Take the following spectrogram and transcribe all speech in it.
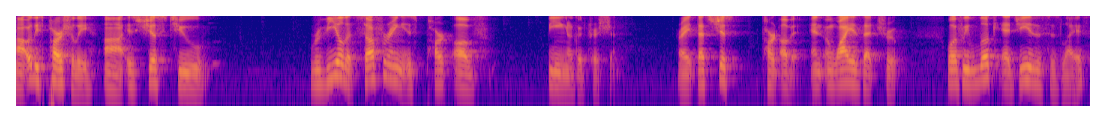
uh, or at least partially, uh, is just to reveal that suffering is part of being a good Christian, right? That's just part of it. And, and why is that true? Well, if we look at Jesus' life,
